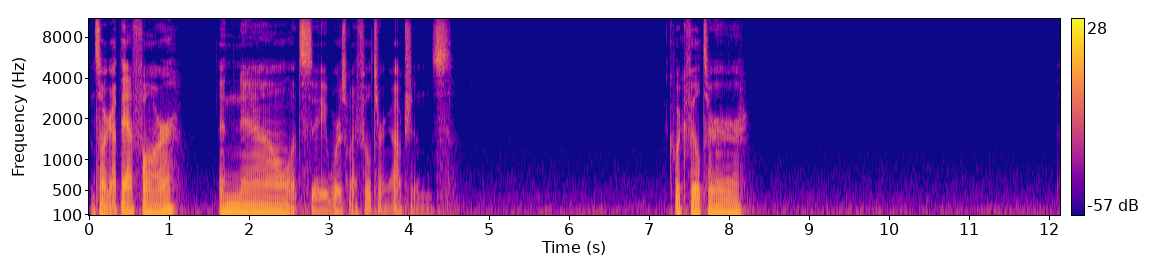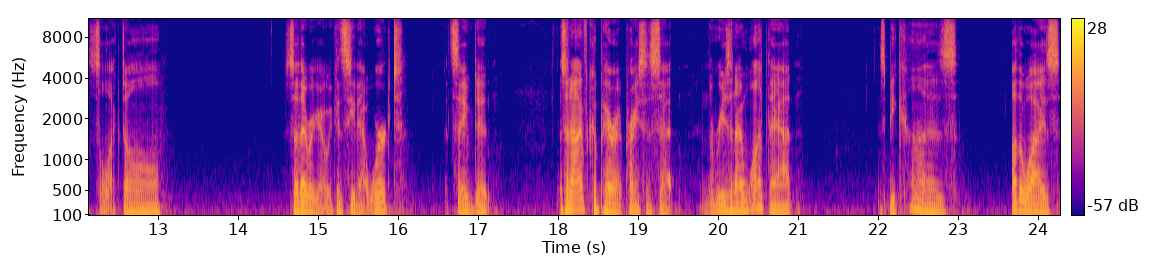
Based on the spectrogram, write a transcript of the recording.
And so I got that far. And now let's see, where's my filtering options? quick filter. Select all. So there we go. We can see that worked. It saved it. So now I have compare at prices set. And the reason I want that is because otherwise,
